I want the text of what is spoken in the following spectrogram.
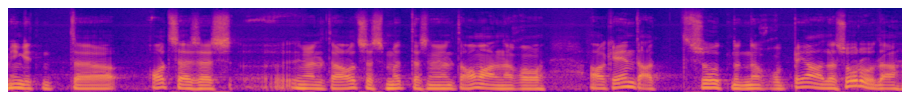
mingit otseses nii-öelda otseses mõttes nii-öelda oma nagu agendat suutnud nagu peale suruda.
